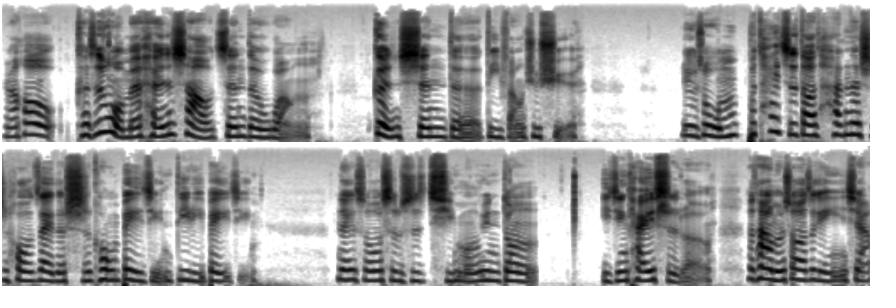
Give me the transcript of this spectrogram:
然后。可是我们很少真的往更深的地方去学，例如说，我们不太知道他那时候在的时空背景、地理背景，那个时候是不是启蒙运动已经开始了？那他有没有受到这个影响？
